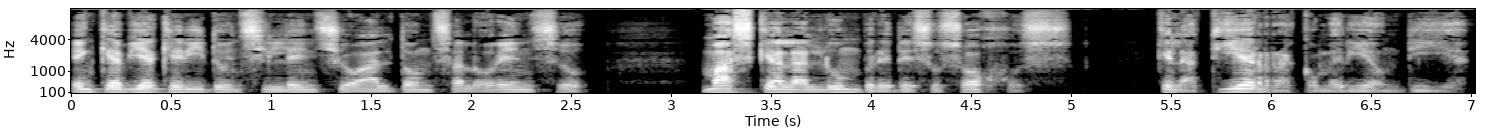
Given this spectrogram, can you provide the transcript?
en que había querido en silencio al don San Lorenzo, más que a la lumbre de sus ojos, que la tierra comería un día?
